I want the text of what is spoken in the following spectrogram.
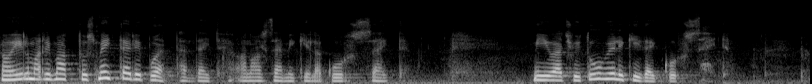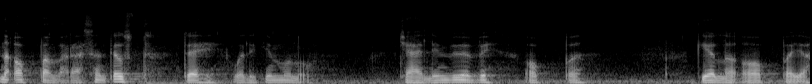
No Ilmari Mattus, meitä oli puhutaan täitä analsämikillä kursseita. Miivät syytuu vieläkin täitä kursseita. No oppan varassa on teust tehi, vieläkin munu. Tjäällin vyövi oppa, kielä oppa ja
